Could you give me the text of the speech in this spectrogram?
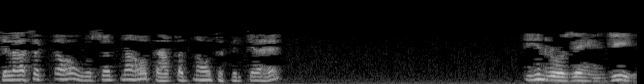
کھلا سکتا ہو وسط نہ ہو، طاقت نہ ہو، تو پھر کیا ہے؟ تین روزے ہیں۔ جی۔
